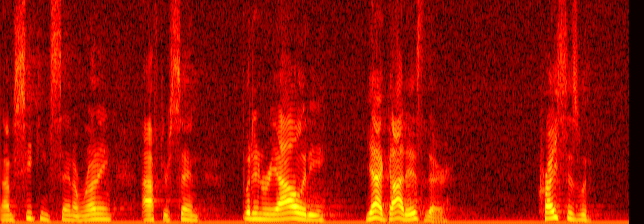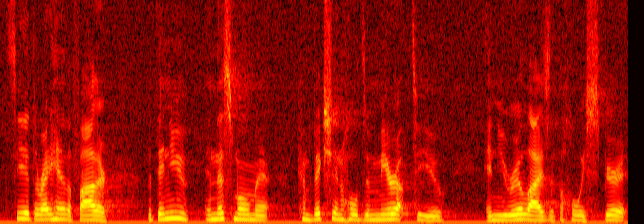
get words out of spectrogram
I'm seeking sin, I'm running after sin. But in reality, yeah, God is there. Christ is with seated at the right hand of the Father. But then you, in this moment, conviction holds a mirror up to you, and you realize that the Holy Spirit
